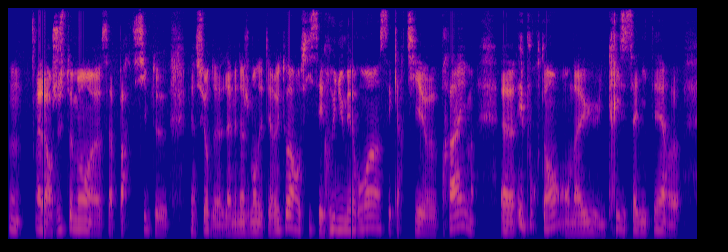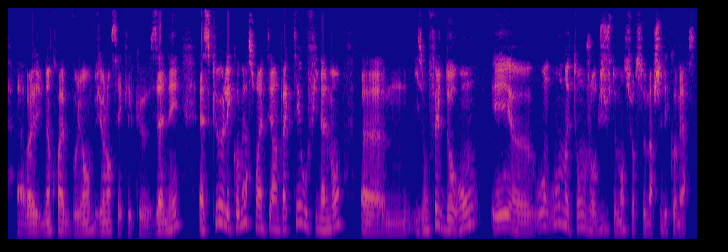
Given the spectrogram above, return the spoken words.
Hmm. Alors justement, euh, ça participe de, bien sûr de l'aménagement des territoires aussi, c'est rue numéro un, ces quartiers euh, prime. et pourtant, on a eu une crise sanitaire voilà, d'une incroyable violence il y a quelques années. Est-ce que les commerces ont été impactés ou finalement ils ont fait le dos rond Et où, en est-on aujourd'hui justement sur ce marché des commerces?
